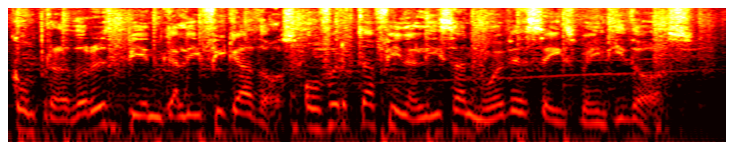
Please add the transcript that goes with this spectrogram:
Compradores bien calificados. Oferta finaliza 9622.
